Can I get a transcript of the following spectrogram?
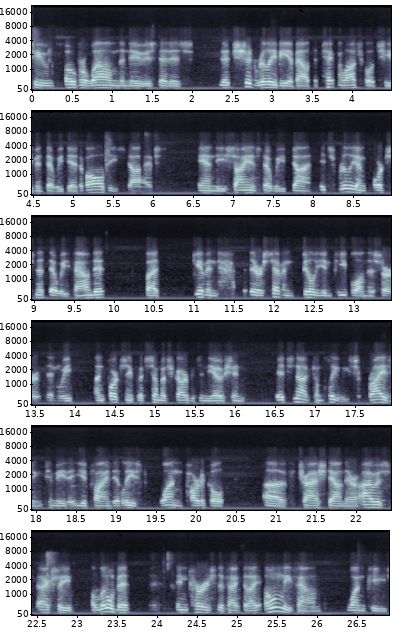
to overwhelm the news that is that should really be about the technological achievement that we did of all these dives and the science that we've done. It's really unfortunate that we found it, but given there are 7 billion people on this earth and we unfortunately put so much garbage in the ocean, it's not completely surprising to me that you'd find at least one particle of trash down there. I was actually a little bit encouraged the fact that I only found one piece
